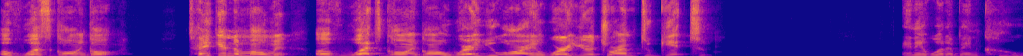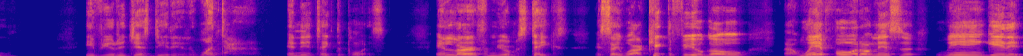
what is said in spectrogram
of what's going on. Take in the moment of what's going on, where you are, and where you're trying to get to. And it would have been cool if you'd have just did it one time and then take the points and learn from your mistakes and say, well, I kicked the field goal. I went for it on this. Uh, we ain't get it.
